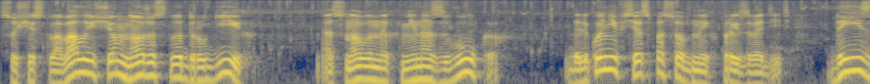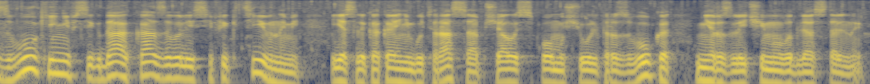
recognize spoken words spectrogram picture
существовало еще множество других, основанных не на звуках. Далеко не все способны их производить. Да и звуки не всегда оказывались эффективными, если какая-нибудь раса общалась с помощью ультразвука, неразличимого для остальных.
